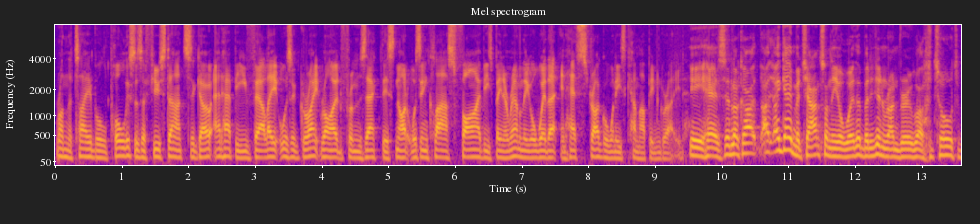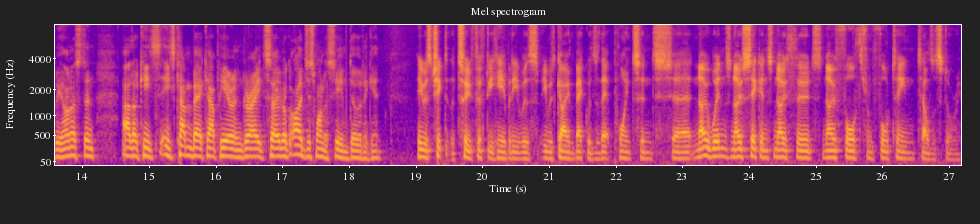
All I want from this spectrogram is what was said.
run the table, Paul. This is a few starts ago at Happy Valley. It was a great ride from Zac this night. It was in Class 5. He's been around on the all-weather and has struggled when he's come up in grade. Yeah, he has. And look, I, I gave him a chance on the all-weather, but he didn't run very well at all, to be honest. And uh, look, he's, he's come back up here in grade. So, look, I just want to see him do it again. He was checked at the 250 here, but he was he was going backwards at that point. point, and uh, no wins, no seconds, no thirds, no fourths from 14 tells a story.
